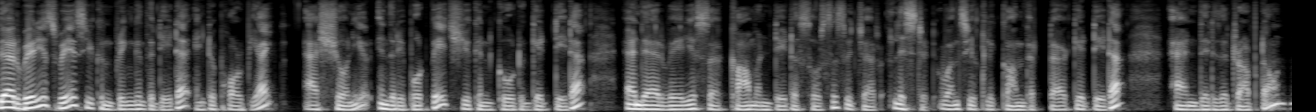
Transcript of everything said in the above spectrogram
There are various ways you can bring in the data into Power BI. As shown here in the report page, you can go to get data and there are various uh, common data sources which are listed. Once you click on that uh, get data and there is a drop down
